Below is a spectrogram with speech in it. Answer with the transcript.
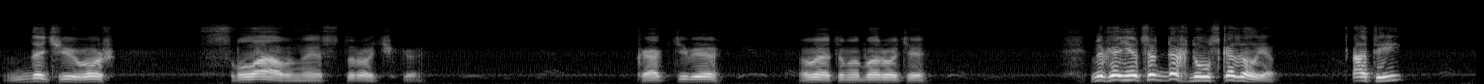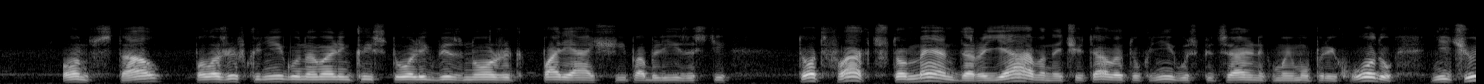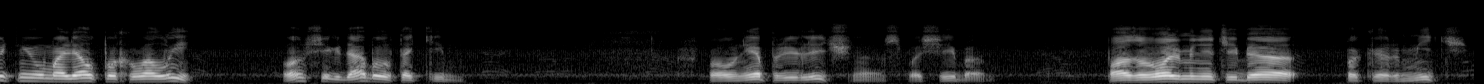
Да чего ж славная строчка. Как тебе в этом обороте? Наконец отдохнул, сказал я. А ты? Он встал, положив книгу на маленький столик без ножек, парящий поблизости, — тот факт, что Мендер явно читал эту книгу специально к моему приходу, ничуть не умалял похвалы. Он всегда был таким. «Вполне прилично, спасибо. Позволь мне тебя покормить».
